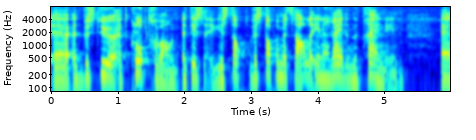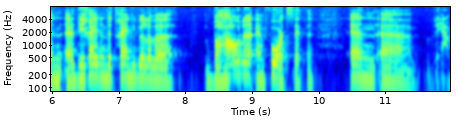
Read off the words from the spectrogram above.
eh, het bestuur, het klopt gewoon. Het is, je stapt, we stappen met z'n allen in een rijdende trein in. En eh, die rijdende trein die willen we behouden en voortzetten. En eh, ja,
